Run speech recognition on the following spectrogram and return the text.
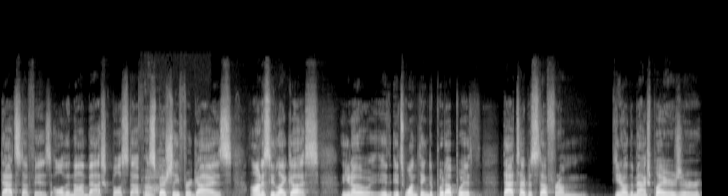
that stuff is, all the non basketball stuff, especially for guys, honestly, like us. You know, it, it's one thing to put up with that type of stuff from, you know, the max players or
